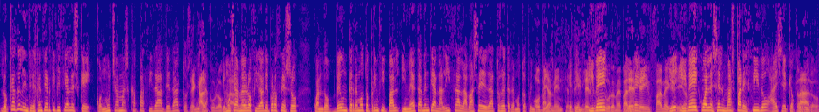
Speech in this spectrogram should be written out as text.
lo que hace la inteligencia artificial es que con mucha más capacidad de datos y, mucha, más velocidad de proceso, cuando ve un terremoto principal, inmediatamente analiza la base de datos de terremotos principales. Obviamente, que tiene. y ve, me parece infame. y, ve cuál es el más parecido a ese que ha ocurrido.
